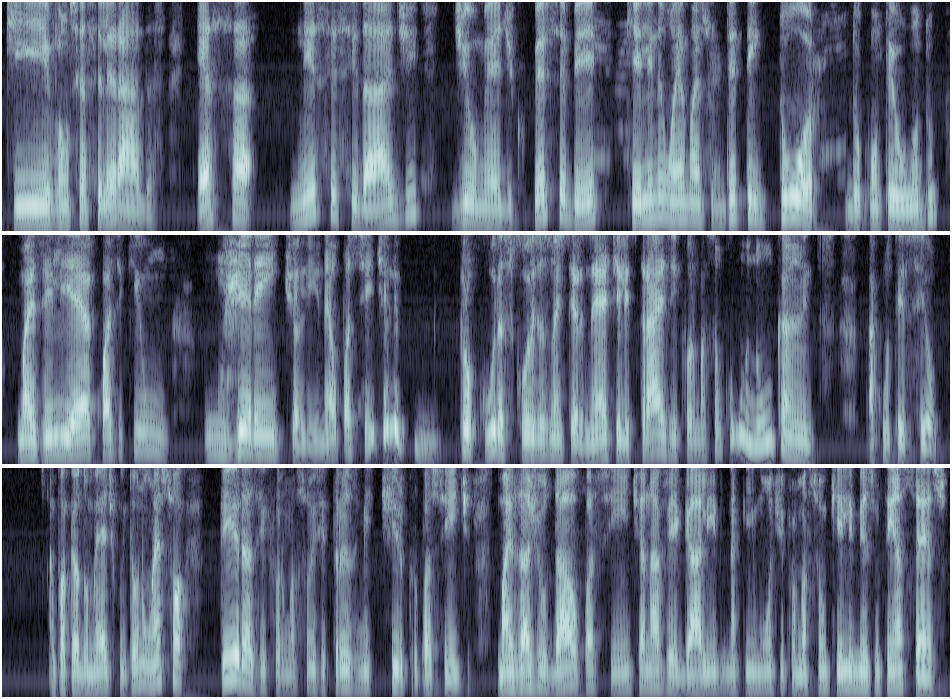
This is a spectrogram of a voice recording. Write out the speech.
que vão ser aceleradas. Essa necessidade de o médico perceber que ele não é mais o detentor do conteúdo, mas ele é quase que um, um gerente ali, né? O paciente ele procura as coisas na internet, ele traz informação como nunca antes aconteceu. O papel do médico, então, não é só ter as informações e transmitir para o paciente, mas ajudar o paciente a navegar ali naquele monte de informação que ele mesmo tem acesso.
